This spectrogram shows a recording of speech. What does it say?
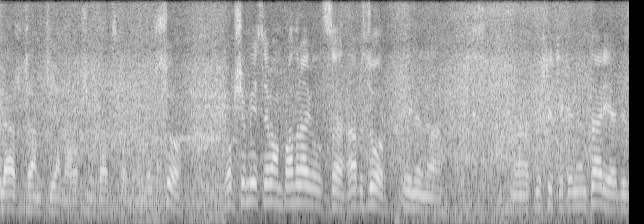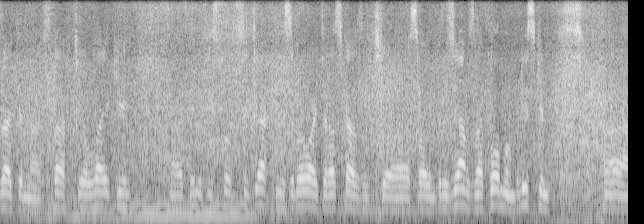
пляж Джамтена, в общем, так сказать. Ну, все. В общем, если вам понравился обзор именно, э, пишите комментарии обязательно, ставьте лайки, э, делитесь в соцсетях. Не забывайте рассказывать э, своим друзьям, знакомым, близким. Э,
